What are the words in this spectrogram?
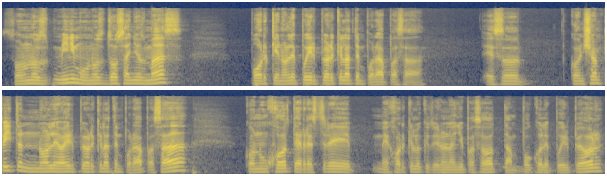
son unos mínimo unos dos años más porque no le puede ir peor que la temporada pasada. Eso, con Sean Payton no le va a ir peor que la temporada pasada. Con un juego terrestre mejor que lo que tuvieron el año pasado tampoco le puede ir peor.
